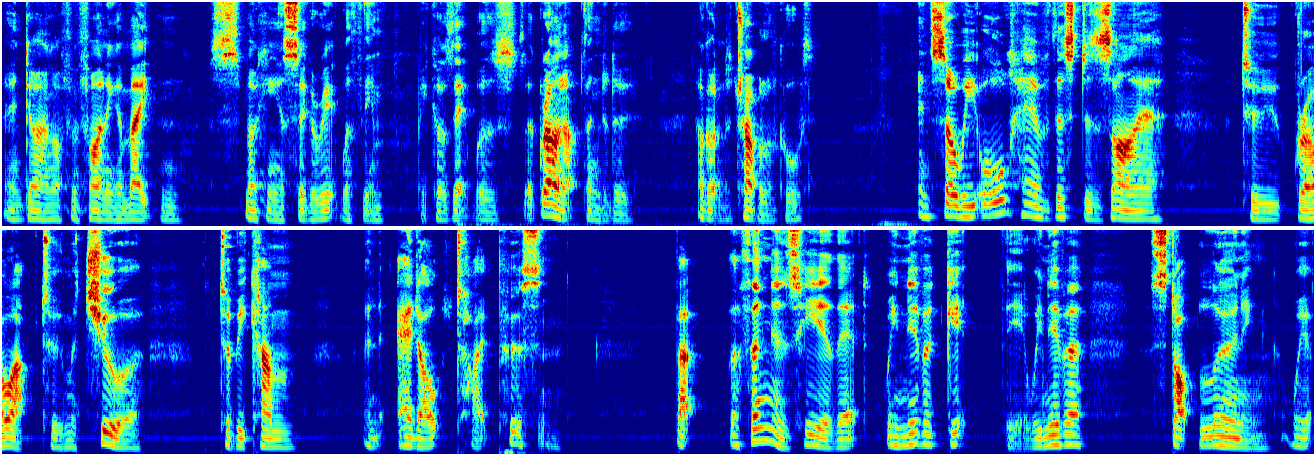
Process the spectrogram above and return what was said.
and going off and finding a mate and smoking a cigarette with them because that was a grown up thing to do. I got into trouble, of course. And so we all have this desire to grow up, to mature, to become an adult type person. But the thing is here that we never get there. We never stop learning. We're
